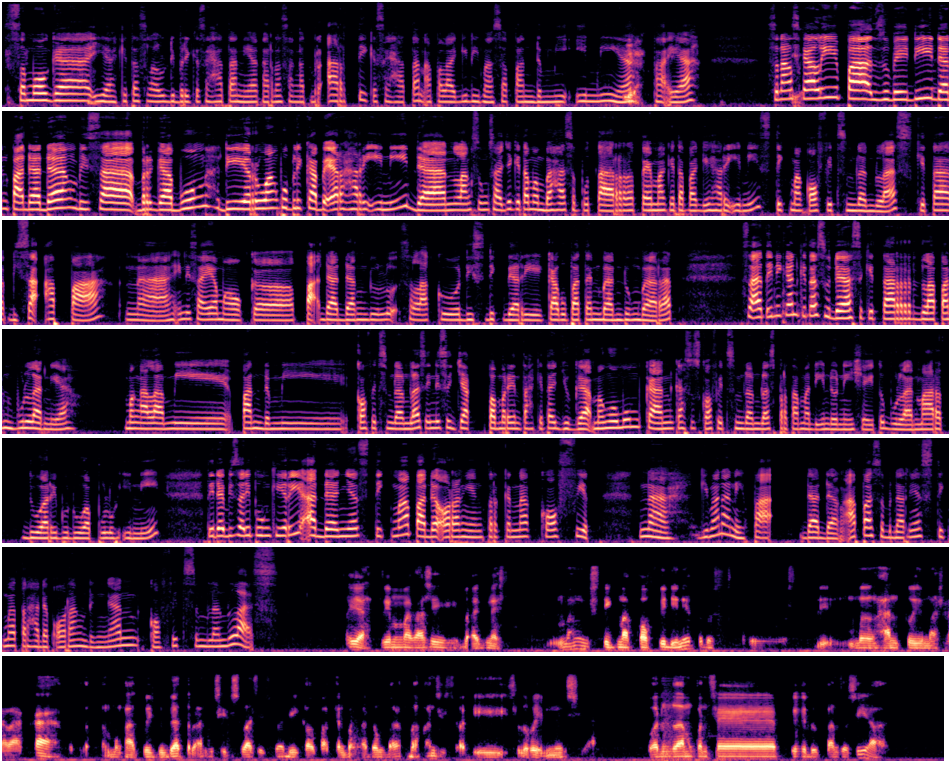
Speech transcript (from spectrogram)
Semoga ya kita selalu diberi kesehatan ya karena sangat berarti kesehatan apalagi di masa pandemi ini ya, ya. Pak ya. Senang ya. sekali Pak Zubedi dan Pak Dadang bisa bergabung di ruang publik KBR hari ini dan langsung saja kita membahas seputar tema kita pagi hari ini stigma COVID-19. Kita bisa apa? Nah, ini saya mau ke Pak Dadang dulu selaku Disdik dari Kabupaten Bandung Barat. Saat ini kan kita sudah sekitar 8 bulan ya mengalami pandemi COVID-19 ini sejak pemerintah kita juga mengumumkan kasus COVID-19 pertama di Indonesia itu bulan Maret 2020 ini. Tidak bisa dipungkiri adanya stigma pada orang yang terkena COVID. Nah, gimana nih Pak Dadang, apa sebenarnya stigma terhadap orang dengan COVID-19? Ya, terima kasih Mbak Agnes. Memang stigma COVID ini terus menghantui masyarakat, menghantui juga terhadap siswa-siswa di Kabupaten Bandung Barat, bahkan siswa di seluruh Indonesia. Bahwa dalam konsep kehidupan sosial,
